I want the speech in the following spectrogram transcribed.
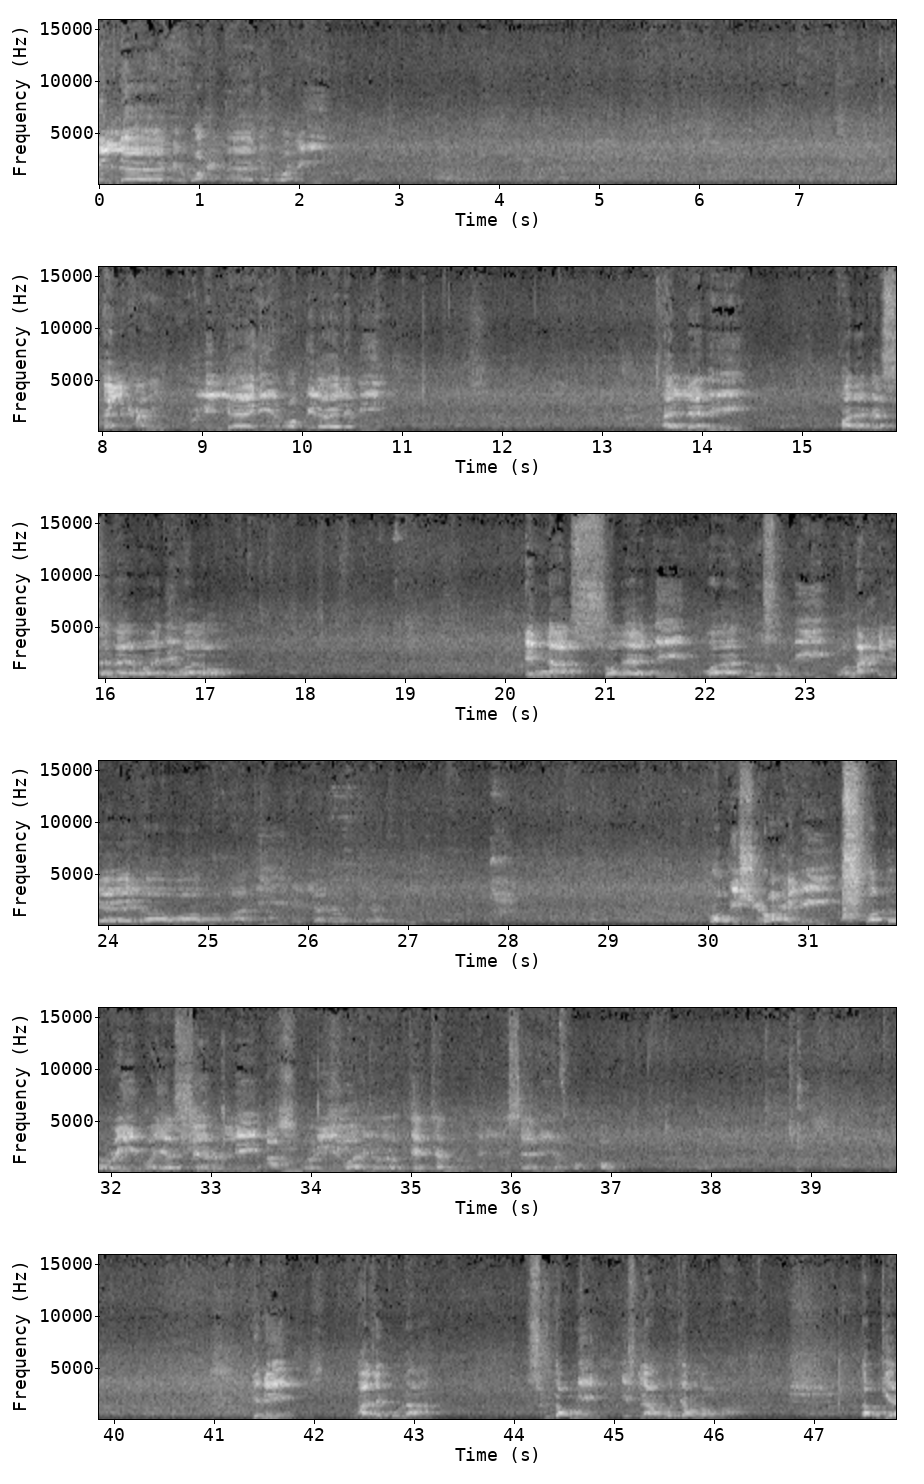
بسم الله الرحمن الرحيم. الحمد لله رب العالمين. الذي خلق السماوات والأرض. إن الصلاة ونسكي ومحياي ومماتي رب اشرح لي صدري ويسر لي أمري واحلل عقدة من لساني يفقه قولي ယနေ့59လဆုတောင်းနေအစ္စလာမ်ဝတ်ကြောင်းတော်မှာတောက်ကြ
